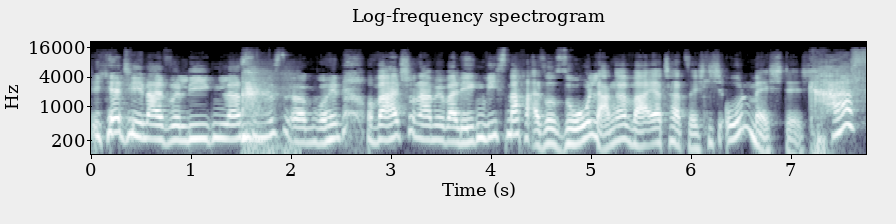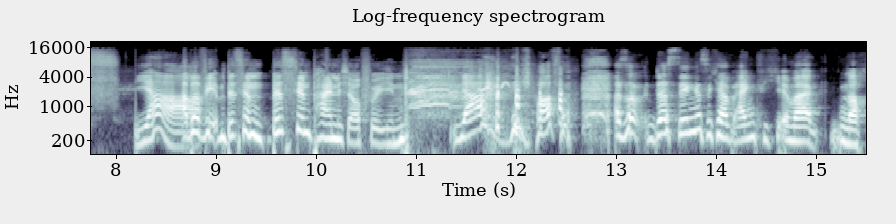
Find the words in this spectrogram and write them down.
Ich hätte ihn also liegen lassen müssen irgendwo hin und war halt schon am überlegen, wie ich's mache. Also so lange war er tatsächlich ohnmächtig. Krass. Ja. Aber wie, ein bisschen, bisschen peinlich auch für ihn. Ja, ich hoffe. Also das Ding ist, ich habe eigentlich immer noch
